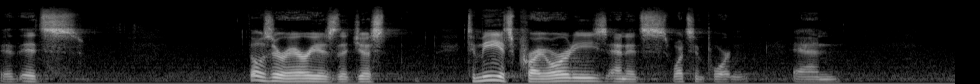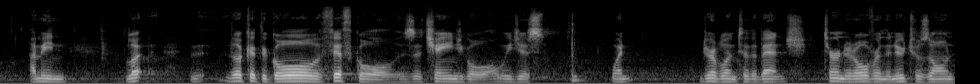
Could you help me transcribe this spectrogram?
it, it's. Those are areas that just, to me, it's priorities and it's what's important. And, I mean, look look at the goal, the fifth goal is a change goal. We just went dribbling to the bench, turned it over in the neutral zone,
